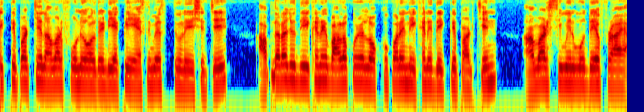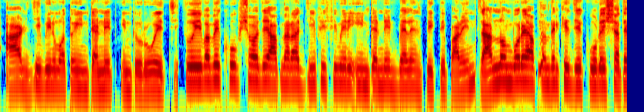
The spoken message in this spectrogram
দেখতে পাচ্ছেন আমার ফোনে অলরেডি একটি এস চলে এসেছে। আপনারা যদি এখানে ভালো করে লক্ষ্য করেন, এখানে দেখতে পাচ্ছেন আমার সিমের মধ্যে প্রায় আট জিবির মতো ইন্টারনেট কিন্তু রয়েছে। তো এভাবে খুব সহজে আপনারা জিপি সিমের ইন্টারনেট ব্যালেন্স দেখতে পারেন। চার নম্বরে আপনাদেরকে যে কোডের সাথে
